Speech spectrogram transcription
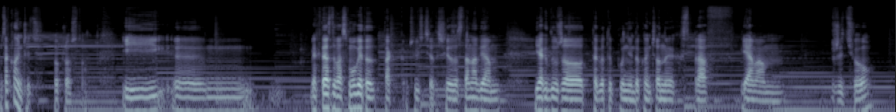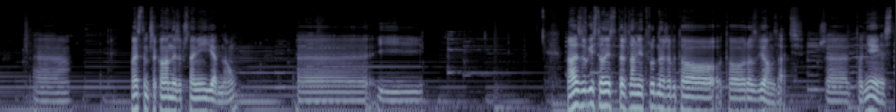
zakończyć po prostu. I jak teraz do Was mówię, to tak oczywiście też się zastanawiam, jak dużo tego typu niedokończonych spraw ja mam w życiu. E, no jestem przekonany, że przynajmniej jedną. E, I no ale z drugiej strony jest to też dla mnie trudne, żeby to, to rozwiązać. Że to nie jest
